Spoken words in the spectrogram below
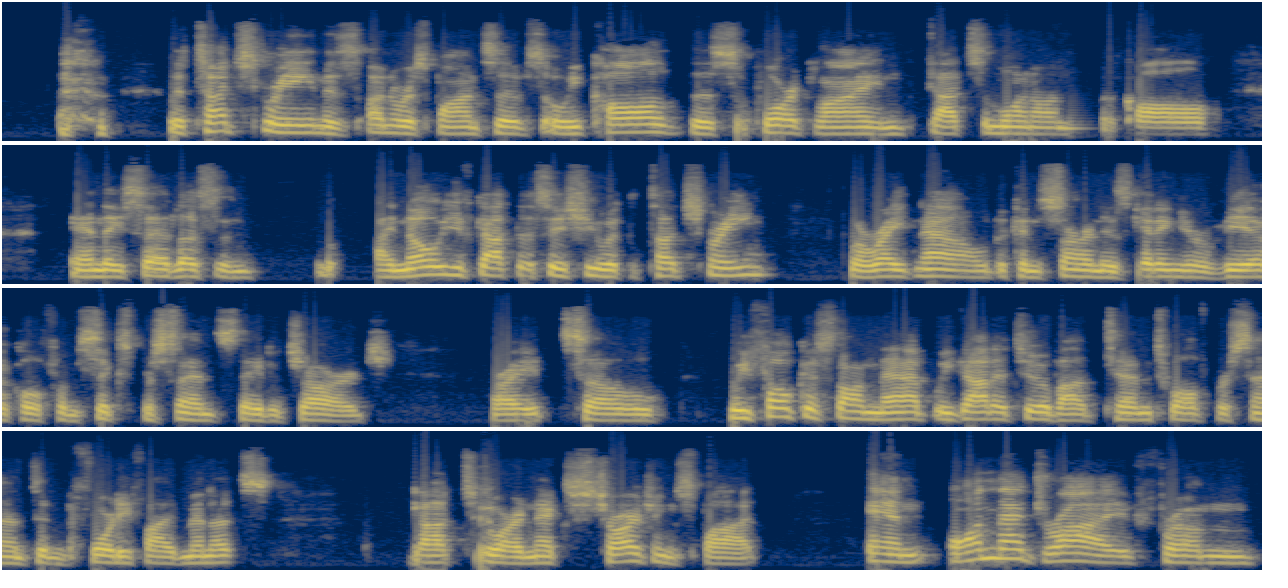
the touchscreen is unresponsive. So we called the support line, got someone on the call, and they said, listen, I know you've got this issue with the touchscreen, but right now the concern is getting your vehicle from 6% state of charge, right? So we focused on that. We got it to about 10, 12% in 45 minutes, got to our next charging spot. And on that drive from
